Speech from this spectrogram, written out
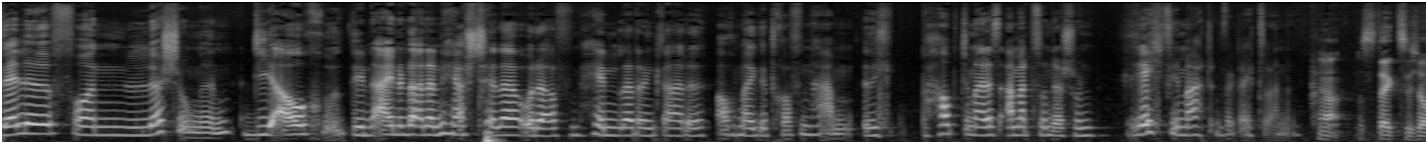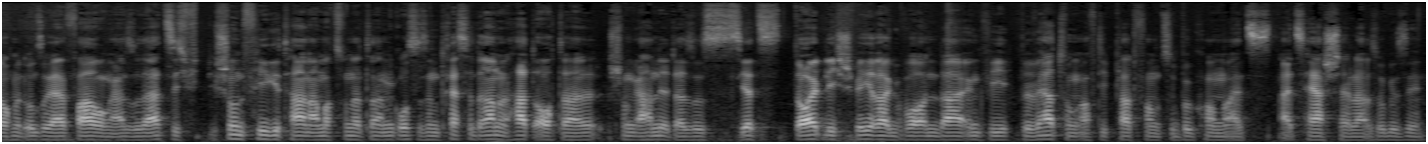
Welle von Löschungen, die auch den einen oder anderen Hersteller oder auf dem Händler dann gerade auch mal getroffen haben. Also ich behaupte mal, dass Amazon da schon recht viel macht im Vergleich zu anderen. Ja, das deckt sich auch mit unserer Erfahrung. Also da hat sich schon viel getan. Amazon hat da ein großes Interesse dran und hat auch da schon gehandelt. Also es ist jetzt deutlich schwerer geworden, da irgendwie Bewertungen auf die Plattform zu bekommen als, als Hersteller so gesehen.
